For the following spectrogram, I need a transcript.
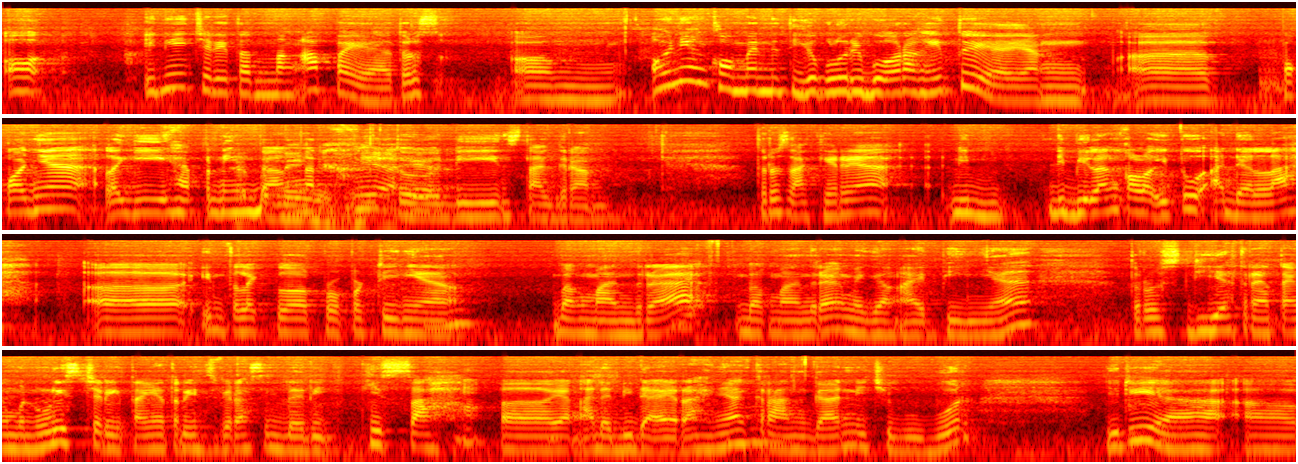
oh ini cerita tentang apa ya? Terus em, oh ini yang komen 30 ribu orang itu ya yang eh, pokoknya lagi happening, Happening. banget Iya, gitu iya. di Instagram. Terus akhirnya di- dibilang kalau itu adalah eh, intellectual property-nya Bang Mandra, Bang Mandra yang megang IP-nya. Terus dia ternyata yang menulis ceritanya terinspirasi dari kisah eh, yang ada di daerahnya Keranggan di Cibubur. Jadi ya eh,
